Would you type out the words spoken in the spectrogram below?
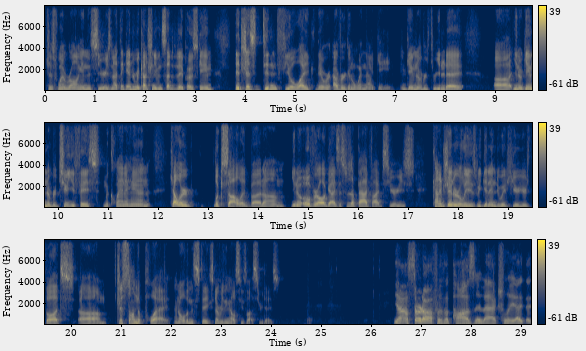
just went wrong in this series. And I think Andrew McCutchen even said it today post game. It just didn't feel like they were ever going to win that game. In game number three today, uh, you know, game number two, you face McClanahan. Keller looks solid, but um, you know, overall, guys, this was a bad vibe series. Kind of generally, as we get into it here, your thoughts um, just on the play and all the mistakes and everything else these last three days. Yeah, I'll start off with a positive. Actually, I, I,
